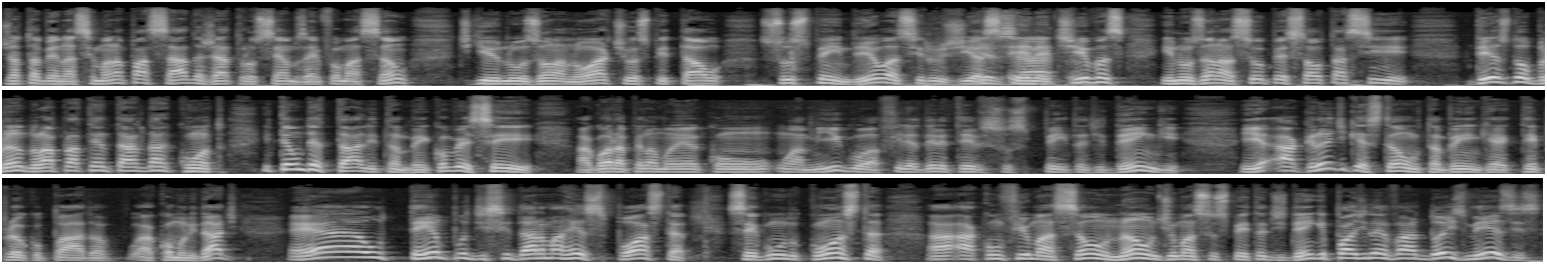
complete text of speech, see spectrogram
JB, na semana passada já trouxemos a informação de que no Zona Norte o hospital suspendeu as cirurgias Exato. eletivas e no Zona Sul o pessoal está se desdobrando lá para tentar dar conta. E tem um detalhe também, conversei agora pela manhã com um amigo, a filha dele teve suspeita de dengue e a grande questão também que, é, que tem preocupado a, a comunidade é o tempo de se dar uma resposta. Segundo consta, a, a confirmação ou não de uma suspeita de dengue pode levar dois meses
